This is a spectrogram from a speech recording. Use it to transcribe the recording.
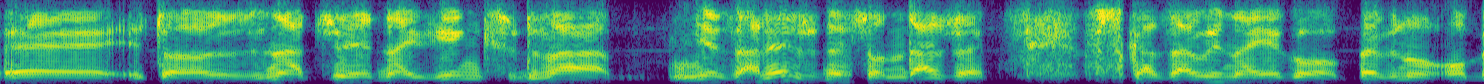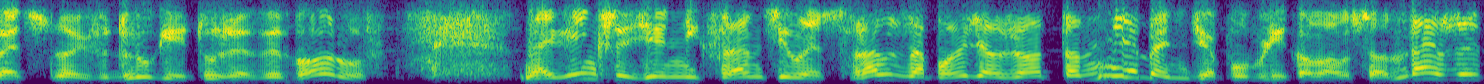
e, to znaczy największe dwa niezależne sondaże wskazały na jego pewną obecność w drugiej turze wyborów, największy dziennik Francji West zapowiedział, że on nie będzie publikował sondaży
